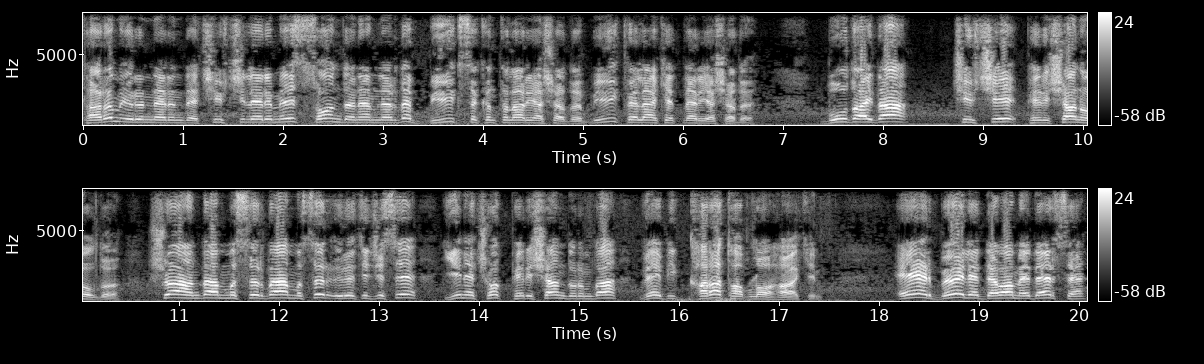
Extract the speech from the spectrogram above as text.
Tarım ürünlerinde çiftçilerimiz son dönemlerde büyük sıkıntılar yaşadı, büyük felaketler yaşadı. Buğdayda çiftçi perişan oldu. Şu anda Mısır'da mısır üreticisi yine çok perişan durumda ve bir kara tablo hakim. Eğer böyle devam ederse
